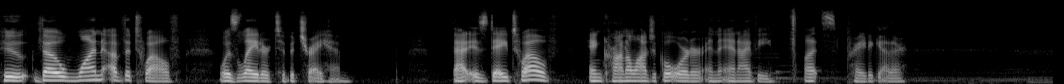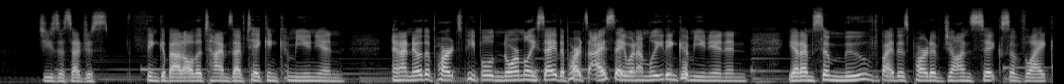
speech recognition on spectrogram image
who, though one of the twelve, was later to betray him. That is day 12 in chronological order in the NIV. Let's pray together. Jesus, I just think about all the times I've taken communion. And I know the parts people normally say, the parts I say when I'm leading communion. And yet I'm so moved by this part of John 6 of like,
